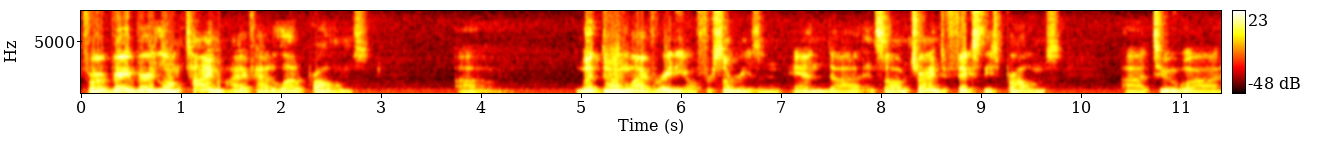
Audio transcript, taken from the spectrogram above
for a very very long time, I've had a lot of problems um, with doing live radio for some reason, and uh, and so I'm trying to fix these problems uh, to uh,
